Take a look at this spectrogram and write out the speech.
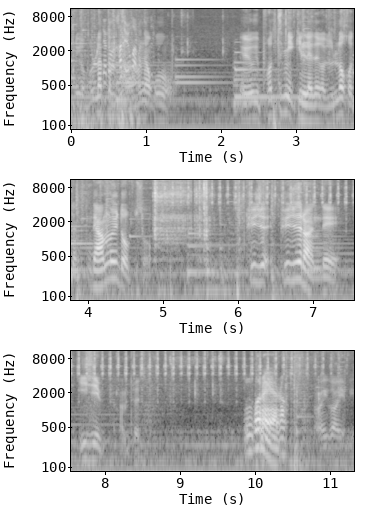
우리가 몰랐던 거 하나고 야, 여기 버튼이 있길래 내가 눌렀거든. 근데 아무 일도 없어. 퓨즈 퓨즈라는데 20 암페어 이거를 열어. 어 이거 여기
